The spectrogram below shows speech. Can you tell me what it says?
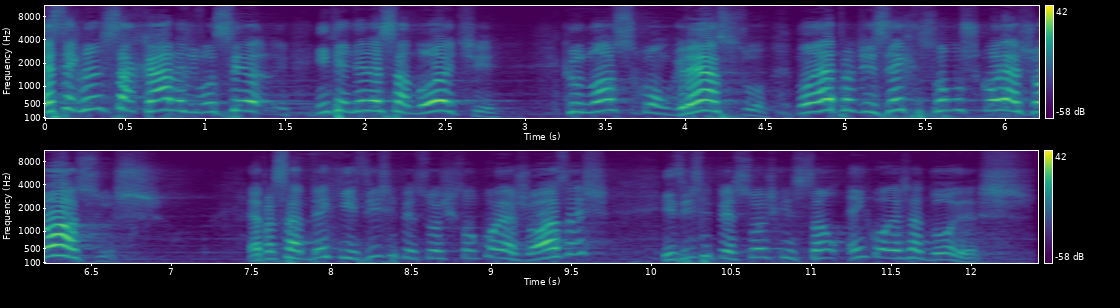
Essa é a grande sacada de você entender nessa noite que o nosso congresso não é para dizer que somos corajosos. É para saber que existem pessoas que são corajosas, existem pessoas que são encorajadoras.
